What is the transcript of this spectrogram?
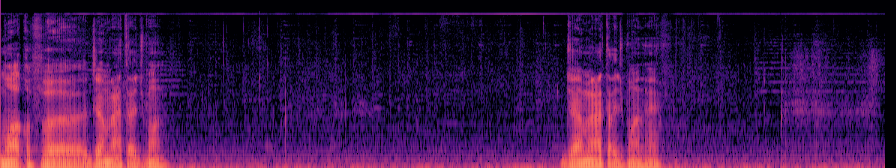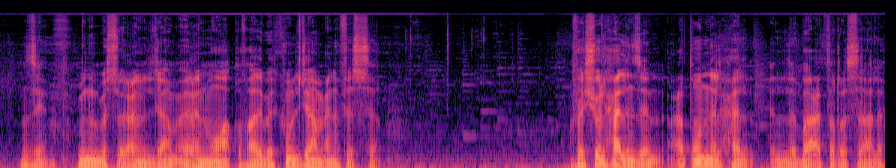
مواقف آه، جامعة عجمان. جامعة عجمان هي. زين من المسؤول عن الجامعة عن المواقف هذه؟ بتكون الجامعة نفسها. فشو الحل؟ زين اعطونا الحل اللي باعث الرسالة.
